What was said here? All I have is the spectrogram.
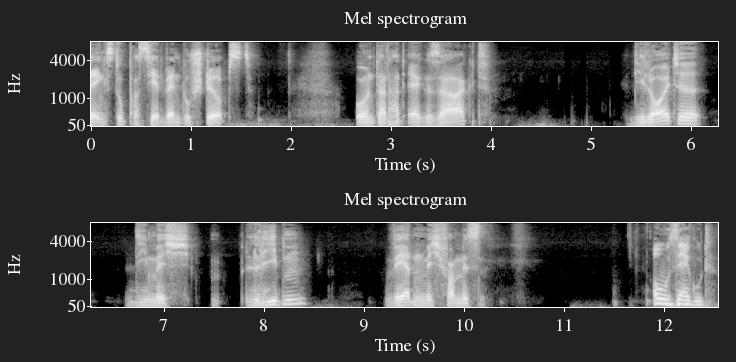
denkst du passiert, wenn du stirbst? Und dann hat er gesagt, die Leute, die mich lieben, werden mich vermissen. Oh, sehr gut.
